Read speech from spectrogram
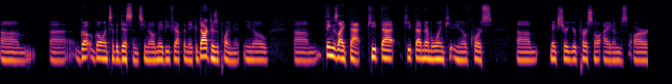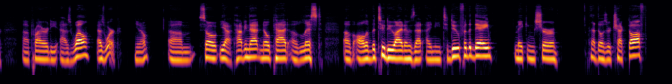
um, uh, go go into the distance. You know, maybe if you have to make a doctor's appointment, you know, um, things like that. Keep that keep that number one. You know, of course, um, make sure your personal items are uh, priority as well as work. You know, um, so yeah, having that notepad, a list of all of the to do items that I need to do for the day, making sure that those are checked off.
